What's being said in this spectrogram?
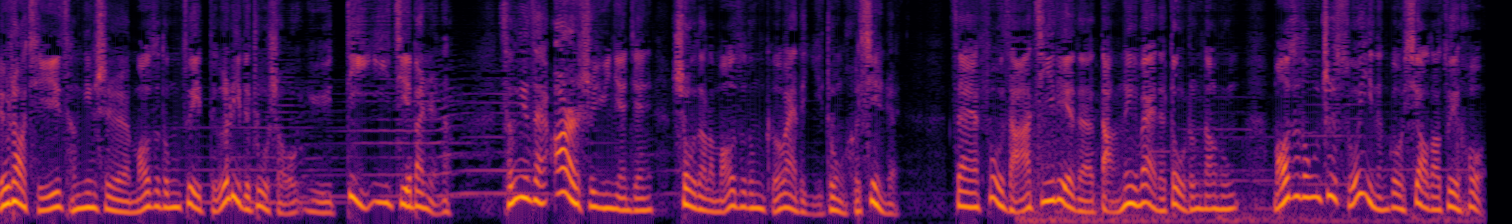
刘少奇曾经是毛泽东最得力的助手与第一接班人呢，曾经在二十余年间受到了毛泽东格外的倚重和信任。在复杂激烈的党内外的斗争当中，毛泽东之所以能够笑到最后，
